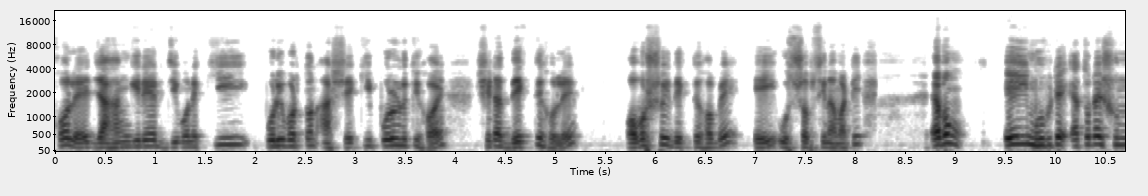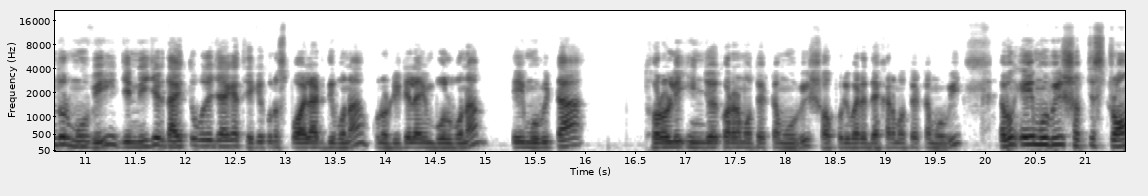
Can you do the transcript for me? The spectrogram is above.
ফলে জাহাঙ্গীরের জীবনে কি পরিবর্তন আসে, কি পরিণতি হয় সেটা দেখতে হলে অবশ্যই দেখতে হবে এই উৎসব সিনেমাটি। এবং এই মুভিটা এতটাই সুন্দর মুভি যে নিজের দায়িত্ববোধের জায়গা থেকে কোনো স্পয়লার দিব না, কোনো ডিটেল আমি বলব না। এই মুভিটা থরলি এনজয় করার মতো একটা মুভি, সপরিবারে দেখার মতো একটা মুভি এবং এই মুভির সবচেয়ে স্ট্রং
